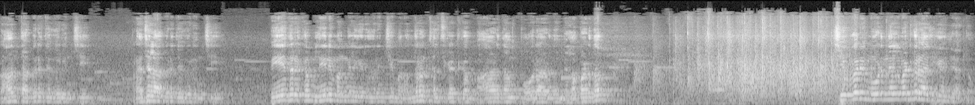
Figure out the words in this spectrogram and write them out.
ప్రాంత అభివృద్ధి గురించి ప్రజల అభివృద్ధి గురించి పేదరికం లేని మంగళగిరి గురించి మనందరం కలిసికట్టుగా మాడదాం పోరాడదాం నిలబడదాం. చివరి మూడు నెలలు మటుకు రాజకీయం చేద్దాం.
